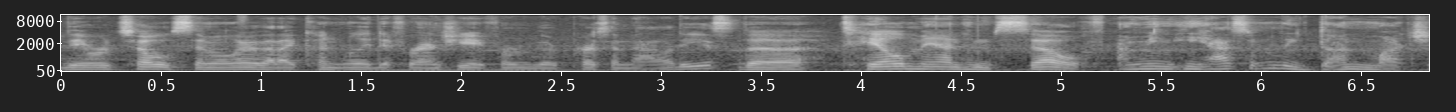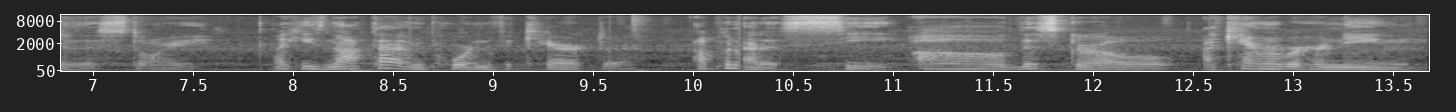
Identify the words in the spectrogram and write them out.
They were so similar that I couldn't really differentiate from their personalities. The tail man himself, I mean, he hasn't really done much in this story. Like, he's not that important of a character. I'll put him at a C. Oh, this girl, I can't remember her name.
